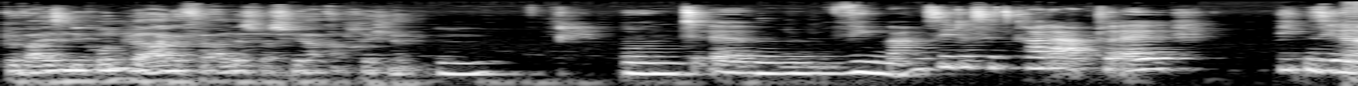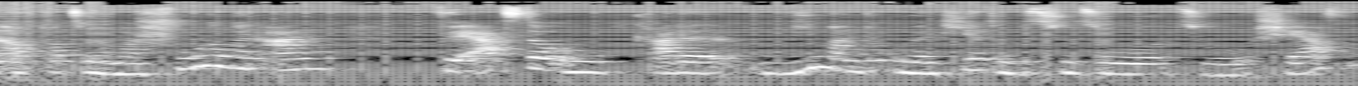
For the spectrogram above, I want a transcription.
beweisende Grundlage für alles, was wir abrechnen. Mhm. Und ähm, wie machen Sie das jetzt gerade aktuell? Bieten Sie dann auch trotzdem nochmal Schulungen an für Ärzte, um gerade wie man dokumentiert ein bisschen zu, zu schärfen?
